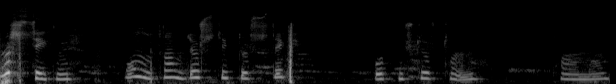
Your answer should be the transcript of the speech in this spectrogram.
4 stack mi? Oldu tamam. 4 stack 4 stack. 64 tane. Tamam.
